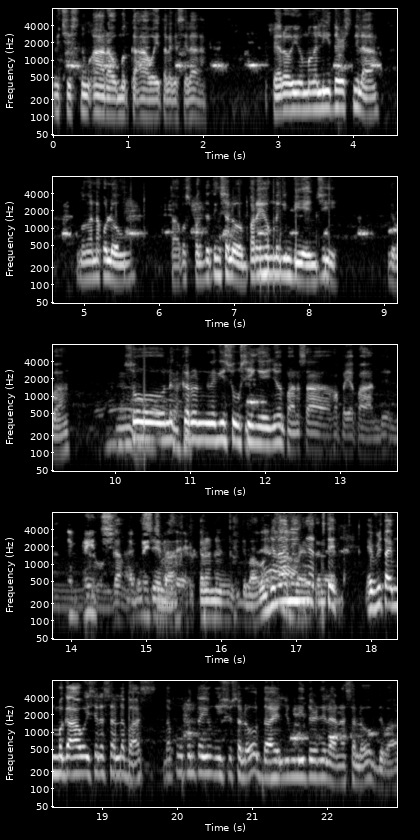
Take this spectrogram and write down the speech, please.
which is nung araw, magkaaway talaga sila. Pero yung mga leaders nila, mga nakulong, tapos pagdating sa loob, parehong naging BNG. Di ba? So, nagkaroon, naging susi ngayon yun para sa kapayapaan din ng Nag-bridge. dalawang gang. Nag-bridge Sino? kasi. Nagkaroon ng, di ba? Huwag Yeah, niya nanin niya. Kasi every time mag-aaway sila sa labas, napupunta yung issue sa loob dahil yung leader nila nasa loob, di ba?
